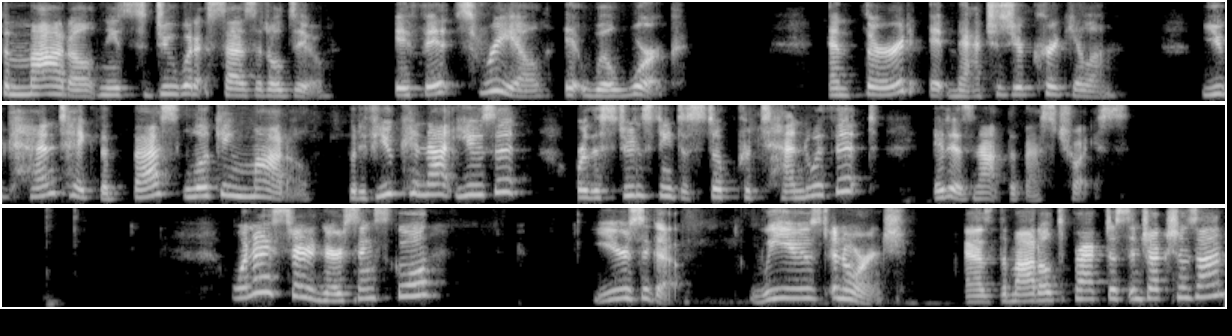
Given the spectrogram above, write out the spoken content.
the model needs to do what it says it'll do. If it's real, it will work. And third, it matches your curriculum. You can take the best looking model, but if you cannot use it or the students need to still pretend with it, it is not the best choice. When I started nursing school years ago, we used an orange as the model to practice injections on.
